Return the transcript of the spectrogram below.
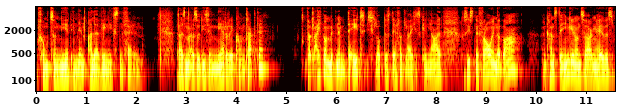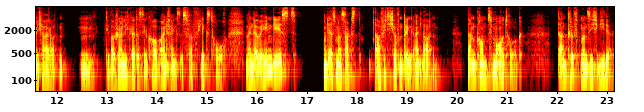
Funktioniert in den allerwenigsten Fällen. Da sind also diese mehrere Kontakte, vergleichbar mit einem Date. Ich glaube, der Vergleich ist genial. Du siehst eine Frau in der Bar, dann kannst du hingehen und sagen, hey, willst du mich heiraten? Hm, die Wahrscheinlichkeit, dass du den Korb einfängst, ist verflixt hoch. Wenn du aber hingehst und erstmal sagst, darf ich dich auf einen Drink einladen? Dann kommt Smalltalk. Dann trifft man sich wieder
